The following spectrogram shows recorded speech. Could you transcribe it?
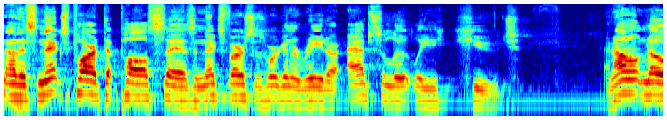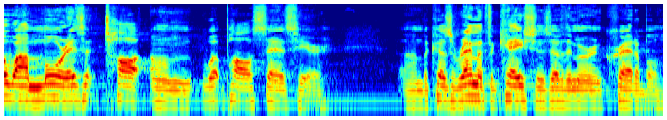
Now, this next part that Paul says, the next verses we're going to read, are absolutely huge. And I don't know why more isn't taught on what Paul says here, um, because the ramifications of them are incredible.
